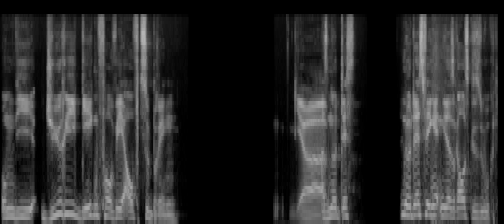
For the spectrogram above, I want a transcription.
um die Jury gegen VW aufzubringen. Ja. Also nur, des, nur deswegen hätten die das rausgesucht.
